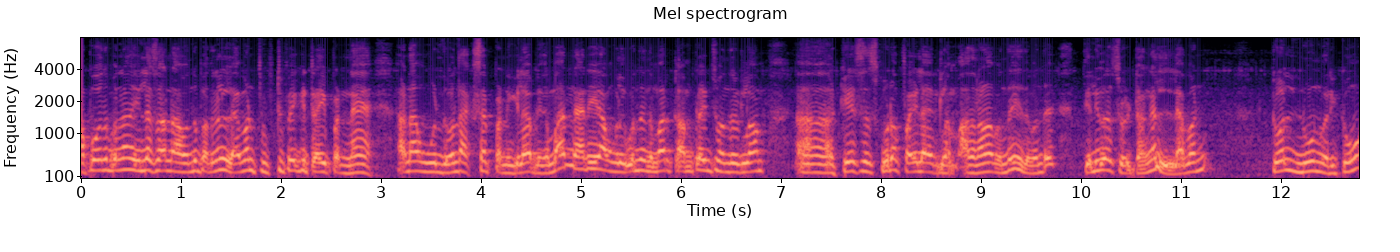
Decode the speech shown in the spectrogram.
அப்போ வந்து பார்த்தீங்கன்னா இல்லை சார் நான் வந்து பார்த்தீங்கன்னா லெவன் ஃபிஃப்டி ஃபைவ்க்கு ட்ரை பண்ணேன். ஆனால் உங்களுக்கு வந்து அக்செப்ட் பண்ணிக்கல. அப்படிங்கிற மாதிரி நிறைய அவங்களுக்கு வந்து இந்த மாதிரி கம்ப்ளைண்ட்ஸ் வந்திருக்கலாம். கேசஸ் கூட ஃபைல் ஆகிருக்கலாம் அதனால் வந்து இது வந்து தெளிவாக சொல்லிட்டாங்க. லெவன் டுவெல் நூன் வரைக்கும்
